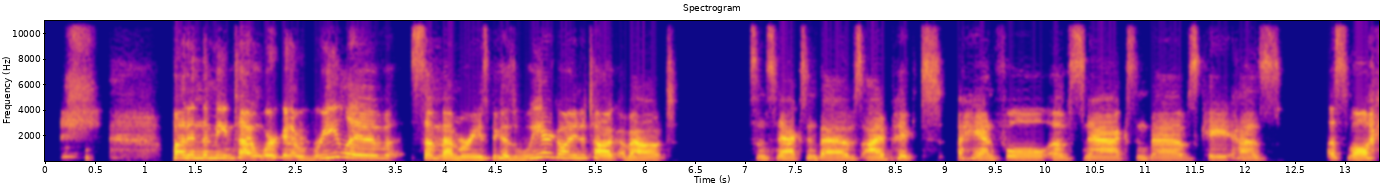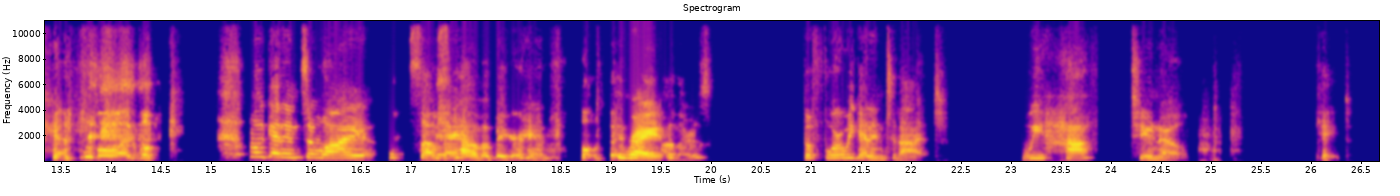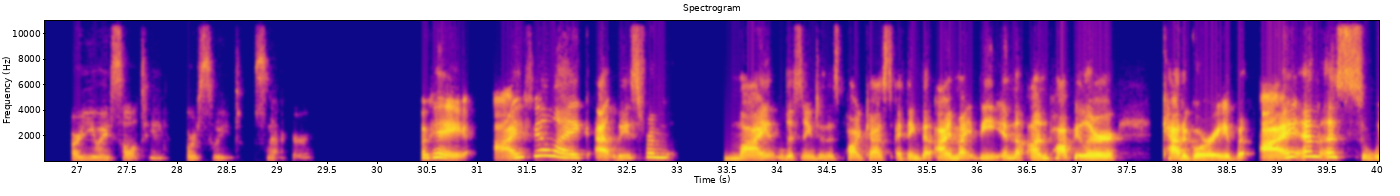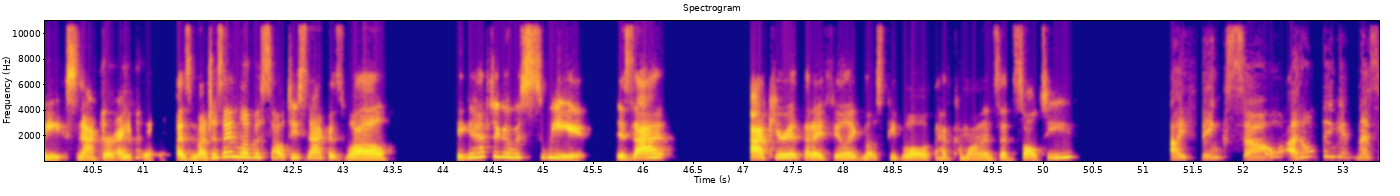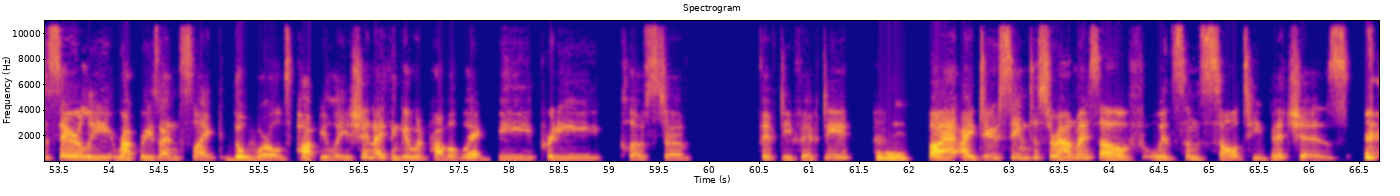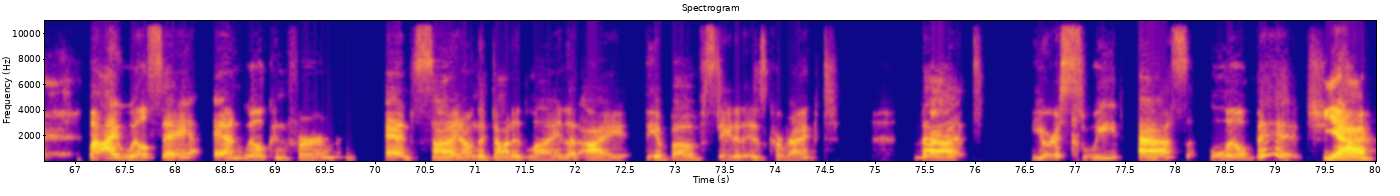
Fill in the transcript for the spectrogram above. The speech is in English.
But in the meantime, we're going to relive some memories because we are going to talk about some snacks and bevs. I picked a handful of snacks and bevs. Kate has a small handful, and we'll we'll get into why some may have a bigger handful than right. others. Before we get into that, we have to know, Kate, are you a salty or sweet snacker? Okay, I feel like at least from my listening to this podcast, I think that I might be in the unpopular category, but I am a sweet snacker, I think. as much as I love a salty snack as well, I think I have to go with sweet. Is that accurate that I feel like most people have come on and said salty? I think so. I don't think it necessarily represents like the world's population. I think it would probably right. be pretty close to 50 50. Mm-hmm. But I do seem to surround myself with some salty bitches. but I will say and will confirm and sign on the dotted line that I, the above stated, is correct. That you're a sweet ass little bitch. Yeah.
